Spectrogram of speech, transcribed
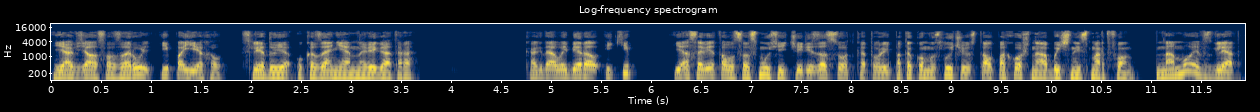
Я взялся за руль и поехал, следуя указаниям навигатора. Когда выбирал экип, я советовался с Мусей через Асот, который по такому случаю стал похож на обычный смартфон. На мой взгляд,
